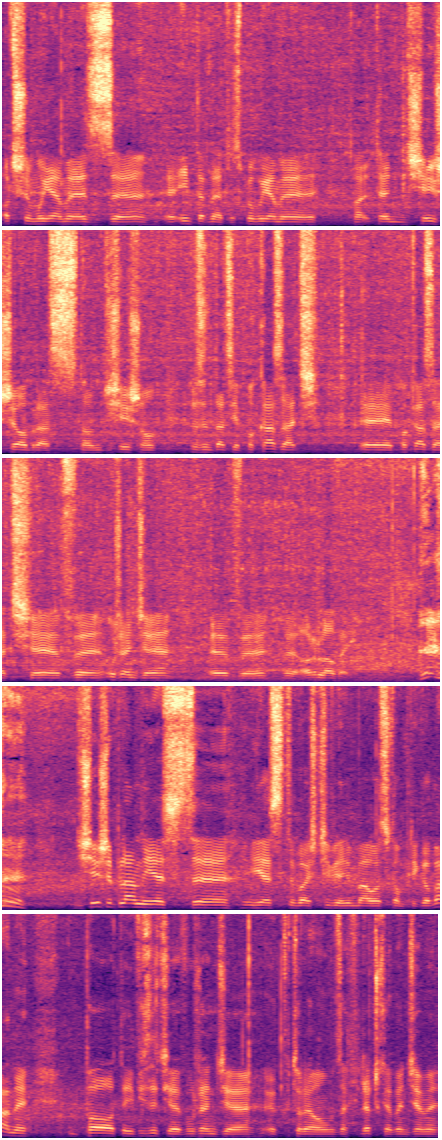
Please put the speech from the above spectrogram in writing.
otrzymujemy z e, internetu. Spróbujemy ten dzisiejszy obraz, tą dzisiejszą prezentację pokazać, pokazać w urzędzie w Orlowej. Dzisiejszy plan jest, jest właściwie mało skomplikowany. Po tej wizycie w urzędzie, którą za chwileczkę będziemy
